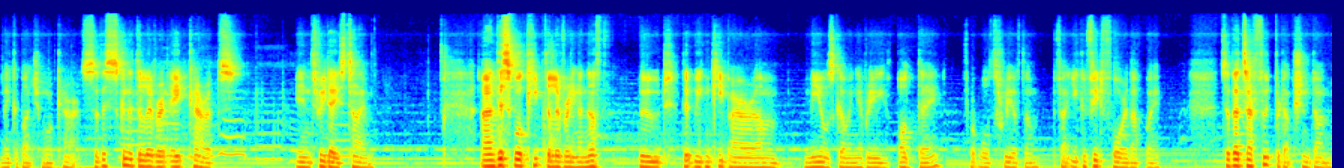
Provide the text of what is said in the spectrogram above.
make a bunch more carrots. So this is going to deliver eight carrots in three days time. And this will keep delivering enough food that we can keep our um, meals going every odd day for all three of them. In fact, you can feed four that way. So that's our food production done.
